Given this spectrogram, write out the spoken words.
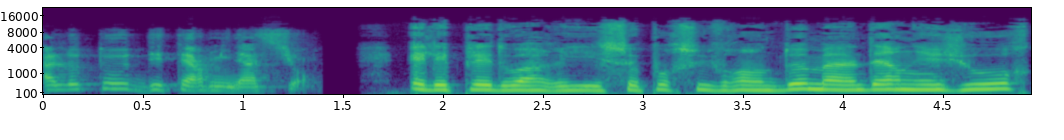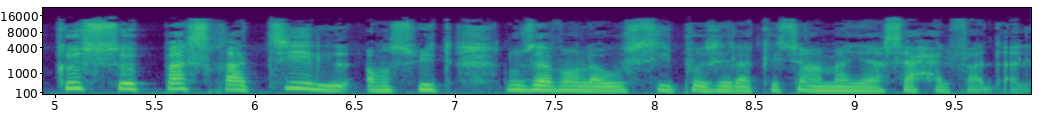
à l'autodétermination. Et les plaidoiries se poursuivront demain, dernier jour. Que se passera-t-il ensuite? Nous avons là aussi posé la question à Maya Sahel Fadal.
